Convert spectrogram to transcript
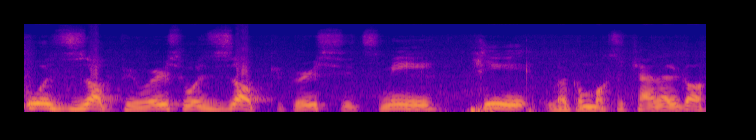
What's up, viewers? What's up, viewers? It's me, Chi. Welcome back sa channel ko.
